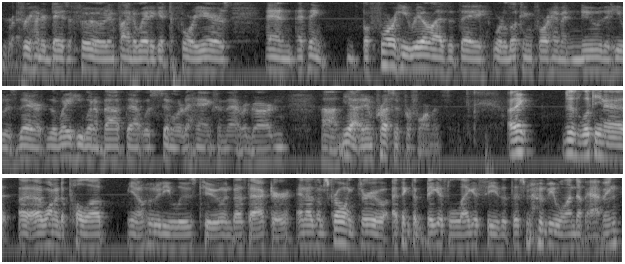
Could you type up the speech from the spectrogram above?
Right. 300 days of food and find a way to get to four years? And I think before he realized that they were looking for him and knew that he was there, the way he went about that was similar to Hanks in that regard. And um, yeah, an impressive performance. I think just looking at, I, I wanted to pull up, you know, who did he lose to in Best Actor, and as I'm scrolling through, I think the biggest legacy that this movie will end up having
